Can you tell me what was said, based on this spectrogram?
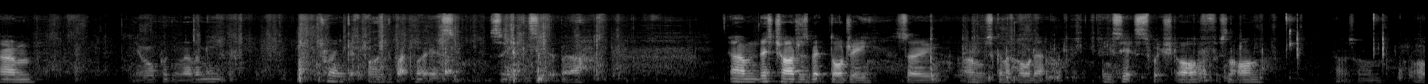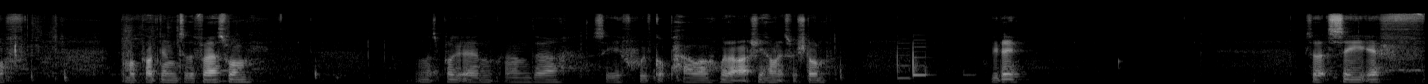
Um, yeah, all plugged in there. Let me try and get behind the back like this so you can see it better. Um, this charger is a bit dodgy, so I'm just going to hold it. You can see it's switched off, it's not on. That was on, off. And we're plugged into the first one. And let's plug it in and uh, see if we've got power without actually having it switched on. We do. So let's see if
